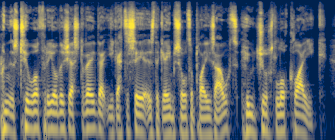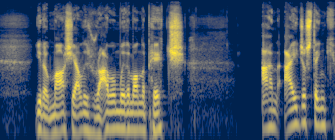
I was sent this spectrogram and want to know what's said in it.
And there's two or three others yesterday that you get to see it as the game sort of plays out who just look like, you know, Martial is rowing with him on the pitch. And I just think,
